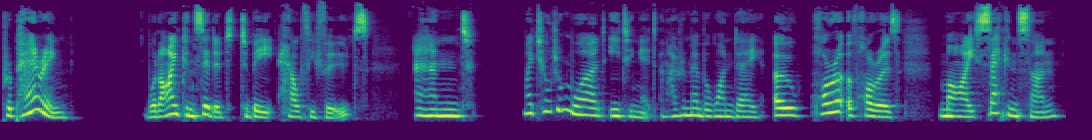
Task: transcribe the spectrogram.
preparing what I considered to be healthy foods, and my children weren't eating it. And I remember one day, oh, horror of horrors, my second son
